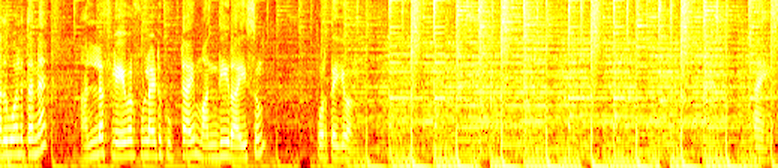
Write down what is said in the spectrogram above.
അതുപോലെ തന്നെ നല്ല ഫ്ലേവർഫുള്ളായിട്ട് കുക്ക്ഡായി മന്തി റൈസും പുറത്തേക്ക് വന്നു. നൈസ്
